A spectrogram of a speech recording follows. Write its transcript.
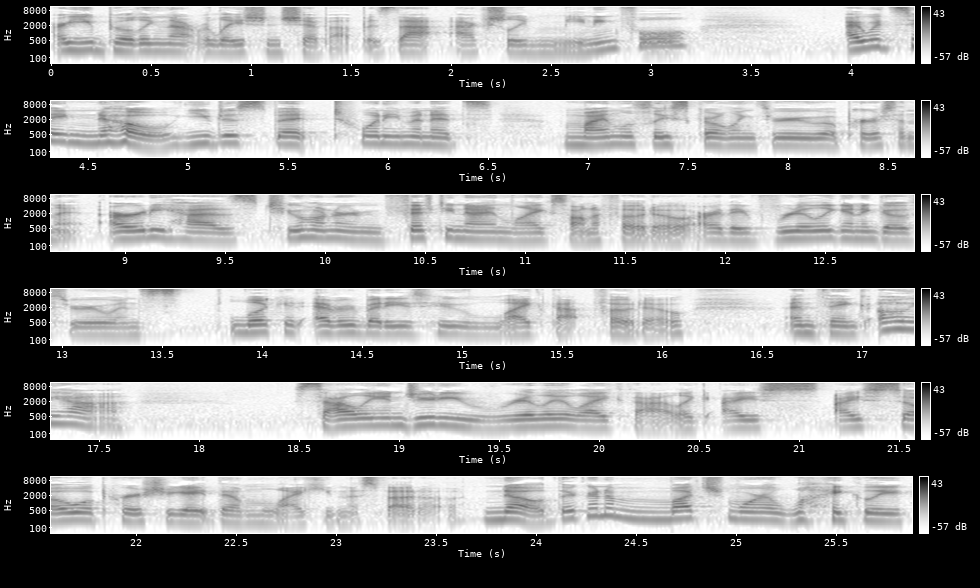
Are you building that relationship up? Is that actually meaningful? I would say no. You just spent 20 minutes mindlessly scrolling through a person that already has 259 likes on a photo. Are they really going to go through and look at everybody's who like that photo and think, oh, yeah, Sally and Judy really like that. Like I, I so appreciate them liking this photo. No, they're going to much more likely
